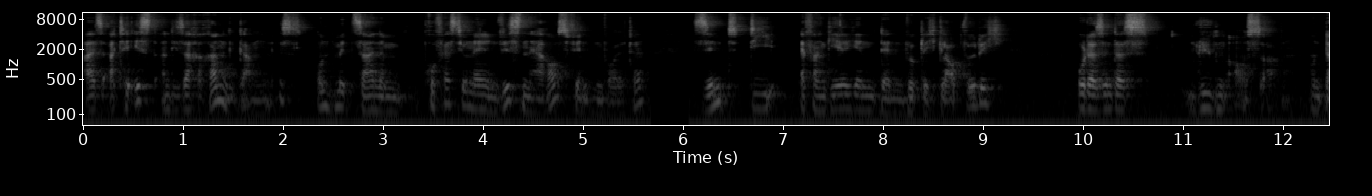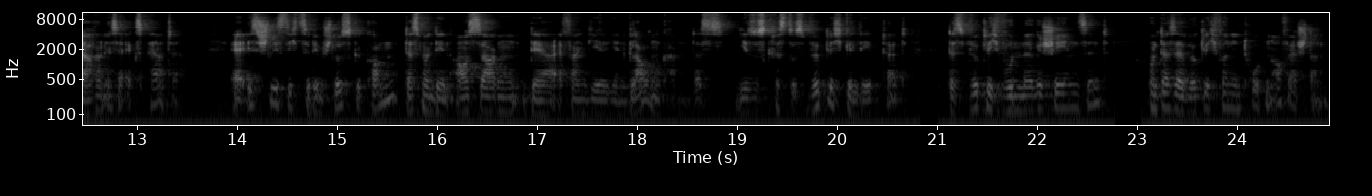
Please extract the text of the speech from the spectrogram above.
als Atheist an die Sache rangegangen ist und mit seinem professionellen Wissen herausfinden wollte, sind die Evangelien denn wirklich glaubwürdig oder sind das Lügenaussagen? Und darin ist er Experte. Er ist schließlich zu dem Schluss gekommen, dass man den Aussagen der Evangelien glauben kann, dass Jesus Christus wirklich gelebt hat, dass wirklich Wunder geschehen sind und dass er wirklich von den Toten auferstanden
